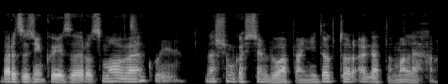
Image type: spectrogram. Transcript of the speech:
Bardzo dziękuję za rozmowę. Dziękuję. Naszym gościem była pani doktor Agata Malecha.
